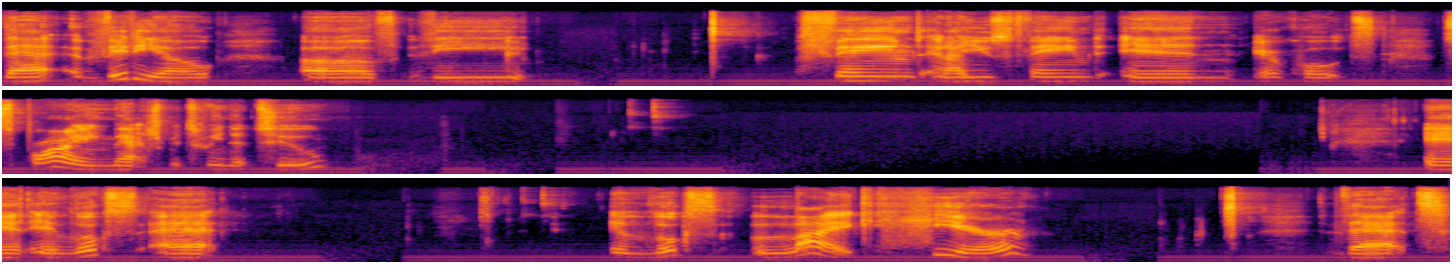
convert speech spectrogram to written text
that video of the famed, and I use famed in air quotes, sparring match between the two. And it looks at it looks like here that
